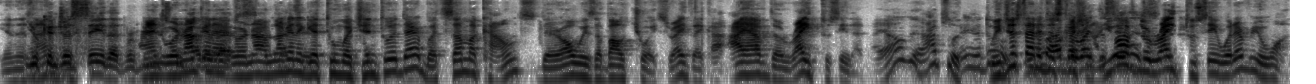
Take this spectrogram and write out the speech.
You, You can just say that we're and we're not gonna we're not I'm not gonna it. get too much into it there, but some accounts they're always about choice, right? Like I, I have the right to say that. I have, absolutely. Yeah. We just You had a do have discussion. right you have the right to say whatever you want.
